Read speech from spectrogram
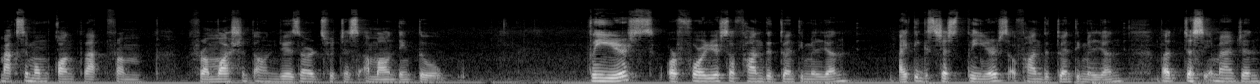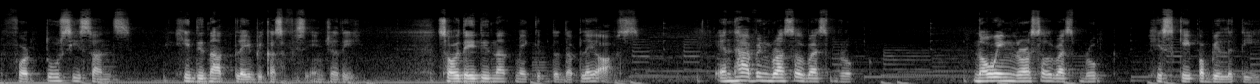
maximum contract from from Washington Wizards, which is amounting to three years or four years of 120 million. I think it's just three years of 120 million. But just imagine for two seasons, he did not play because of his injury. So they did not make it to the playoffs. And having Russell Westbrook, knowing Russell Westbrook, his capability,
